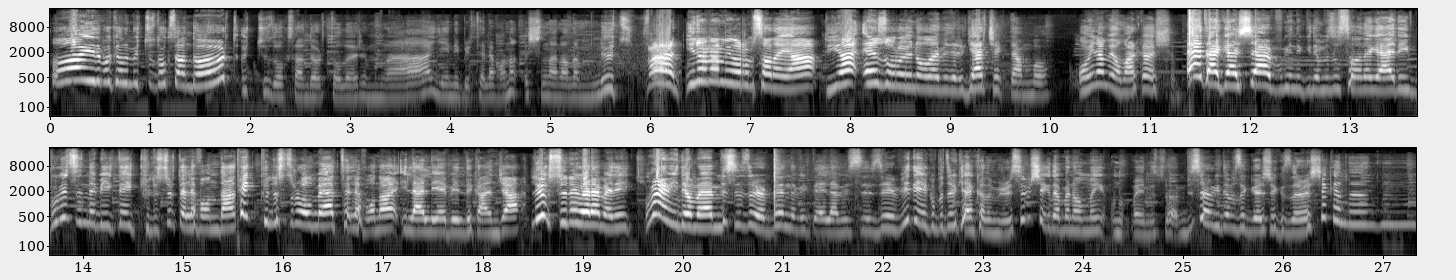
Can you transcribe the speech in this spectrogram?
Haydi bakalım 394. 394 dolarımla yeni bir telefona ışınlanalım lütfen. İnanamıyorum sana ya. Dünya en zor oyunu olabilir gerçekten bu. Oynamıyorum arkadaşım. Evet arkadaşlar bugünlük videomuzun sonuna geldik. Bugün sizinle birlikte külüstür telefondan pek külüstür olmayan telefona ilerleyebildik anca. Lüksünü göremedik. Umarım videomu beğenmişsinizdir. Benimle birlikte eğlenmişsinizdir. Videoyu kapatırken kanalımı bir şekilde abone olmayı unutmayın lütfen. Bir sonraki videomuzda görüşmek üzere. Hoşçakalın.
